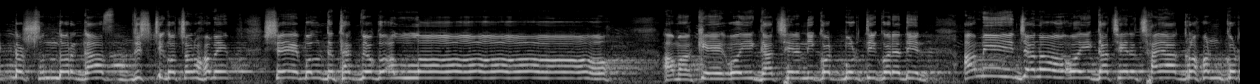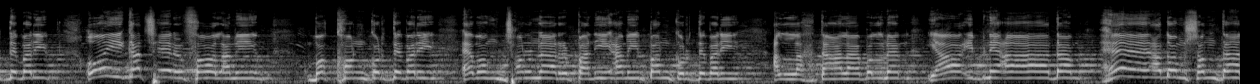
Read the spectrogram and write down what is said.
একটা সুন্দর গাছ দৃষ্টিগোচর হবে, সে বলতে থাকবে আল্লাহ, আমাকে ওই গাছের নিকটবর্তী করে দিন। আমি যেন ওই গাছের ছায়া গ্রহণ করতে পারি, ওই গাছের ফল আমি বক্ষণ করতে পারি এবং ঝর্ণার পানি আমি পান করতে পারি। আল্লাহ তাআলা বলবেন, ইয়া ইবনে আদম, হে আদম সন্তান,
